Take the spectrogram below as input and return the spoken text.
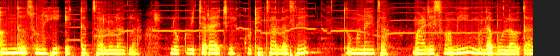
अंध असूनही एकटाच चालू लागला. लोक विचारायचे कुठे चाललास रे? तो म्हणायचा माझे स्वामी मला बोलावतात.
